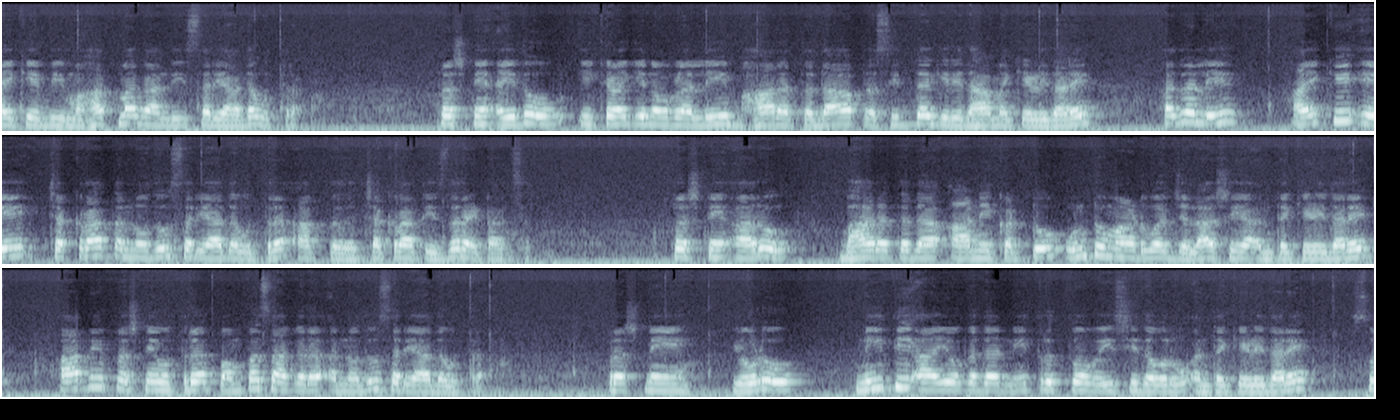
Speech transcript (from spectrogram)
ಆಯ್ಕೆ ಬಿ ಮಹಾತ್ಮ ಗಾಂಧಿ ಸರಿಯಾದ ಉತ್ತರ. ಪ್ರಶ್ನೆ ಐದು, ಈ ಕೆಳಗಿನವುಗಳಲ್ಲಿ ಭಾರತದ ಪ್ರಸಿದ್ಧ ಗಿರಿಧಾಮ ಕೇಳಿದ್ದಾರೆ. ಅದರಲ್ಲಿ ಆಯ್ಕೆ ಎ ಚಕ್ರಾತ್ ಅನ್ನೋದು ಸರಿಯಾದ ಉತ್ತರ ಆಗ್ತದೆ. ಚಕ್ರಾತ್ ಇಸ್ ದ ರೈಟ್ ಆನ್ಸರ್ ಪ್ರಶ್ನೆ ಆರು, ಭಾರತದ ಆನೆಕಟ್ಟು ಉಂಟು ಮಾಡುವ ಜಲಾಶಯ ಅಂತ ಕೇಳಿದ್ದಾರೆ. ಆರನೇ ಪ್ರಶ್ನೆ ಉತ್ತರ ಪಂಪಸಾಗರ ಅನ್ನೋದು ಸರಿಯಾದ ಉತ್ತರ. ಪ್ರಶ್ನೆ ಏಳು ನೀತಿ ಆಯೋಗದ ನೇತೃತ್ವ ವಹಿಸಿದವರು ಅಂತ ಕೇಳಿದ್ದಾರೆ. ಸೊ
